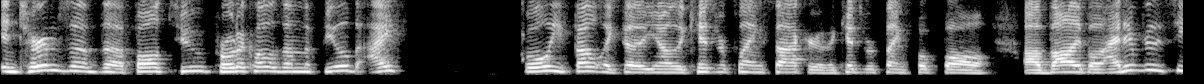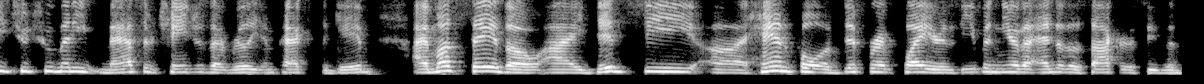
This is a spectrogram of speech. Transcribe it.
in terms of the fall two protocols on the field, I fully felt like the you know the kids were playing soccer, the kids were playing football, uh, volleyball. I didn't really see too too many massive changes that really impacted the game. I must say though, I did see a handful of different players even near the end of the soccer season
